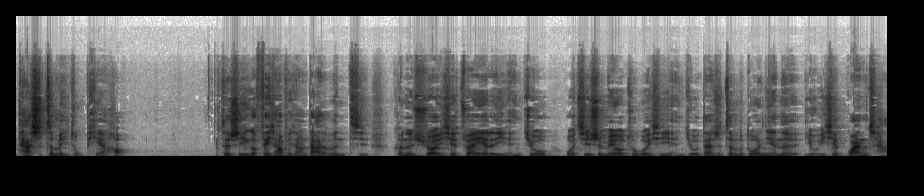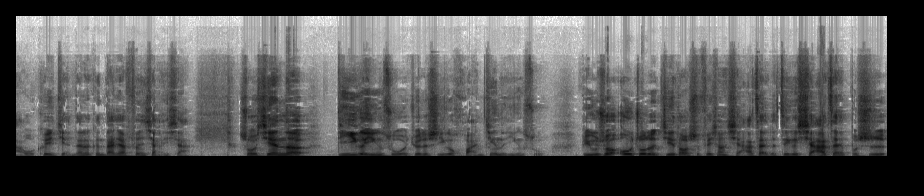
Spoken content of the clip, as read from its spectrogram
它是这么一种偏好，这是一个非常非常大的问题，可能需要一些专业的研究。我其实没有做过一些研究，但是这么多年呢，有一些观察，我可以简单的跟大家分享一下。首先呢，第一个因素，我觉得是一个环境的因素。比如说，欧洲的街道是非常狭窄的，这个狭窄不是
